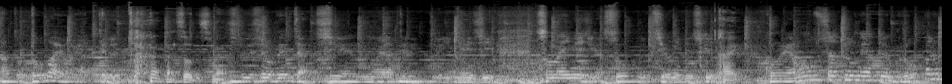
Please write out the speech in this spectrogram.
あとドバイをやってるっていう。そうですね。中小ベンチャーの支援をやってるっていうイメージ。そんなイメージがすごく強いんですけど、はい。この山本社長のやってるグローバルパ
